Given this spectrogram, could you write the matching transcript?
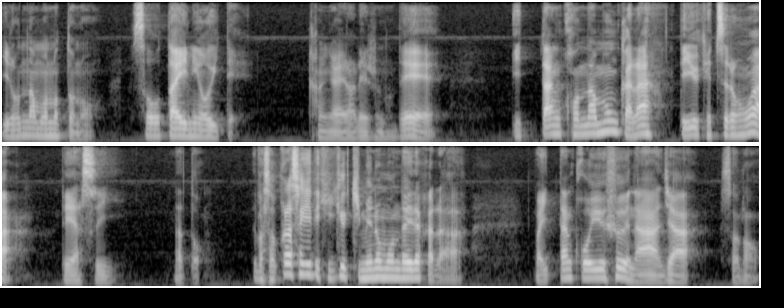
いろんなものとの相対において考えられるので一旦こんなもんかなっていう結論は出やすいなとまあ、そこから先で結局決めの問題だから、まあ、一旦こういうふうなじゃあその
